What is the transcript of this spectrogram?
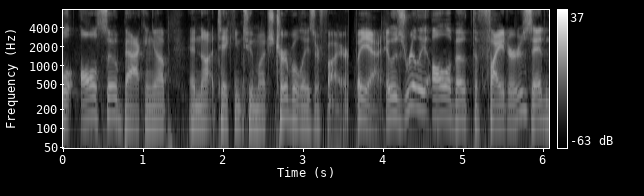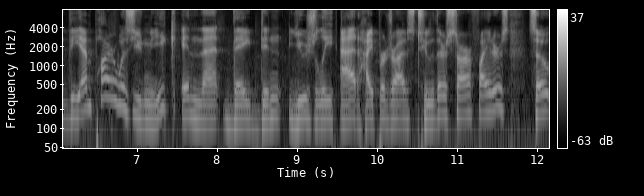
while also backing up and not taking too much turbo laser fire. But yeah, it was really all about the fighters, and the Empire was unique in that they didn't usually add hyperdrives to their starfighters, so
